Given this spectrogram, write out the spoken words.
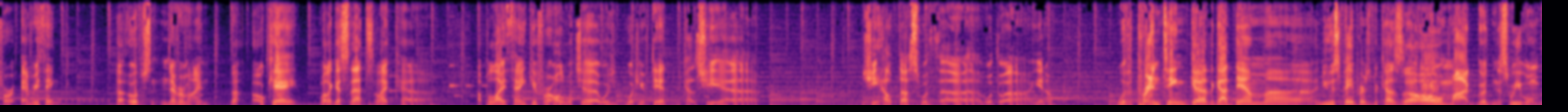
For everything? Uh, oops, never mind. Uh, okay. Well, I guess that's like uh, a polite thank you for all what you, uh, what, what you've did because she uh, she helped us with uh, with uh, you know with printing uh, the goddamn uh, newspapers because uh, oh my goodness we won't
